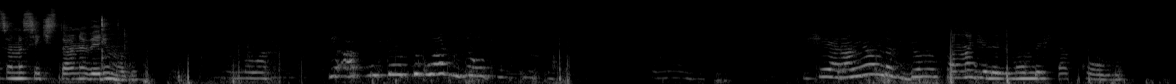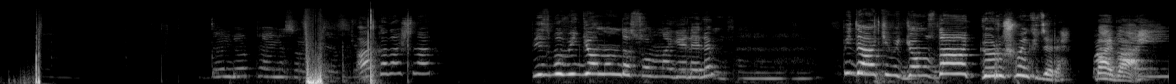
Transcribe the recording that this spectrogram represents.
sana 8 tane vereyim oğlum. Bunda var. Bir 64'lük var bir de 32'lük var. Bir şey yaramıyor da videonun sonuna gelelim. 15 dakika oldu. Ben 4 tane sandık yapacağım. Arkadaşlar biz bu videonun da sonuna gelelim. Bir dahaki videomuzda görüşmek üzere. Bay bay.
